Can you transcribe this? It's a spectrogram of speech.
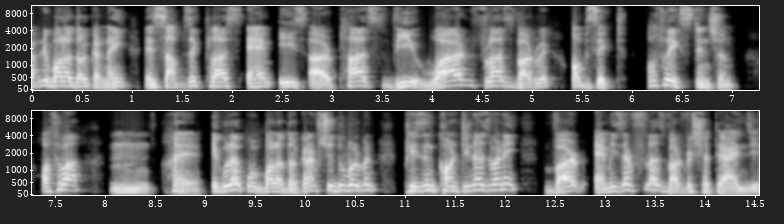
আপনি বলার দরকার নাই subject plus am is are plus V one plus ভার্বের অবজেক্ট অথবা এক্সটেনশন অথবা হ্যাঁ এগুলা বলার দরকার শুধু বলবেন প্রেজেন্ট কন্টিনিউয়াস মানে verb am is are plus ভার্বের সাথে আইএনজি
